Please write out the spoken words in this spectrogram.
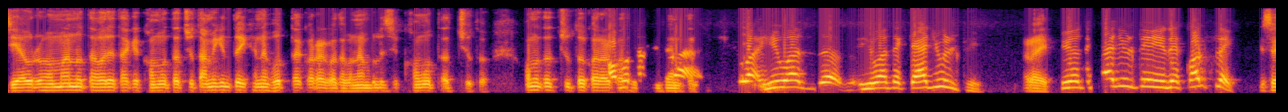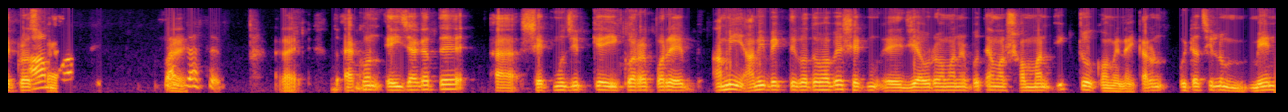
জিয়াউর রহমানও তাহলে তাকে ক্ষমতাচ্যুত। আমি কিন্তু এখানে হত্যা করার কথা বললাম আমি বলেছি ক্ষমতাচ্যুত। ক্ষমতাচ্যুত করার কথা তিনি জানতেন। He was uh, he was a casualty. Right He was a casualty in a conflict. It's a cross Armed Right. Right তো এখন এই জায়গাতে শেখ মুজিবকে ই করার পরে আমি আমি ব্যক্তিগতভাবে শেখ জিয়াউর রহমানের প্রতি আমার সম্মান একটু কমে নাই। কারণ ওইটা ছিল মেন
